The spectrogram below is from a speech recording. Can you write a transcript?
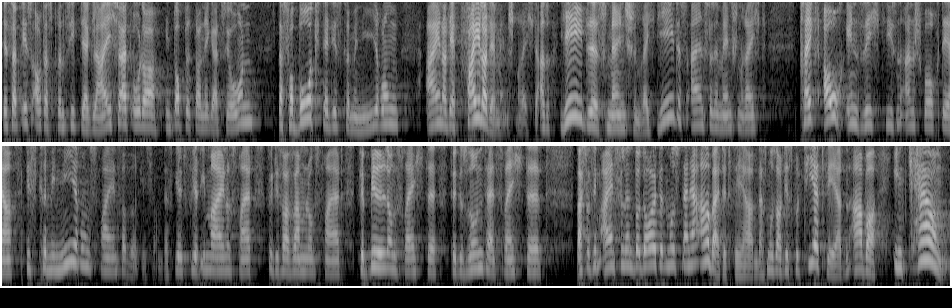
Deshalb ist auch das Prinzip der Gleichheit oder in doppelter Negation das Verbot der Diskriminierung einer der Pfeiler der Menschenrechte. Also jedes Menschenrecht, jedes einzelne Menschenrecht trägt auch in sich diesen Anspruch der diskriminierungsfreien Verwirklichung. Das gilt für die Meinungsfreiheit, für die Versammlungsfreiheit, für Bildungsrechte, für Gesundheitsrechte. Was das im Einzelnen bedeutet, muss dann erarbeitet werden. Das muss auch diskutiert werden. Aber im Kern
